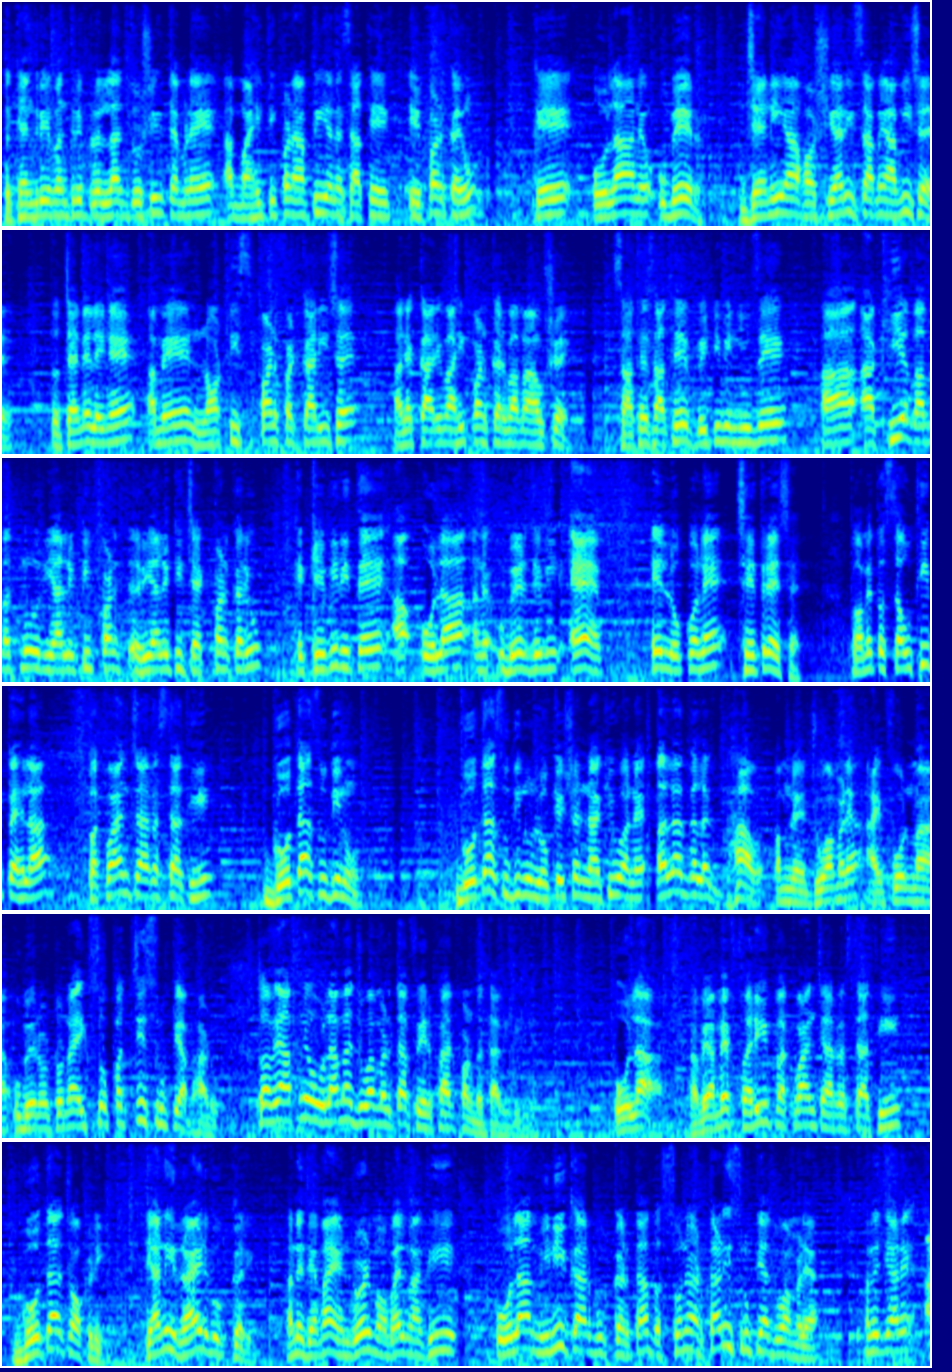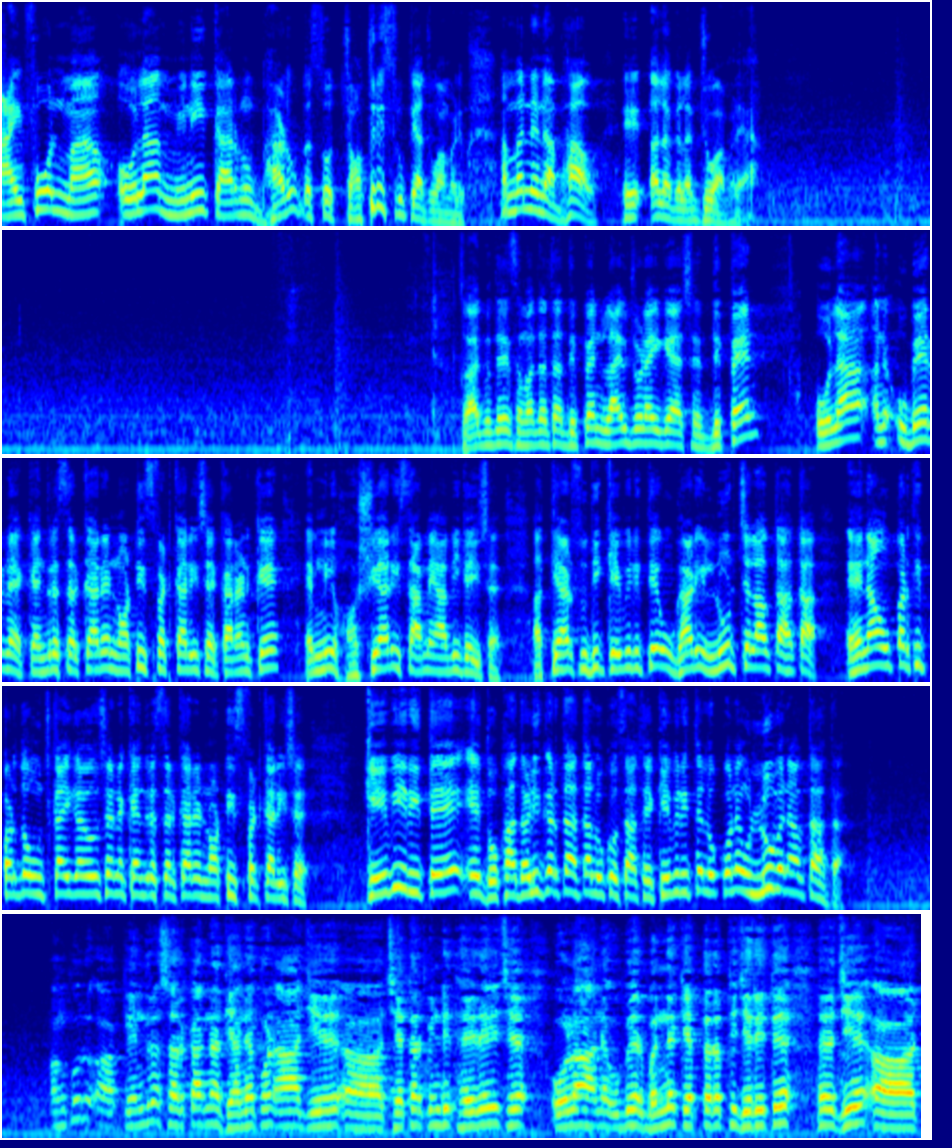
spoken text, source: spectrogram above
તો કેન્દ્રીય મંત્રી પ્રહલાદ જોશી તેમણે આ માહિતી પણ આપી અને સાથે એ પણ કહ્યું કે ઓલા અને ઉબેર જેની આ હોશિયારી સામે આવી છે, તો તેને લઈને અમે નોટિસ પણ ફટકારી છે અને કાર્યવાહી પણ કરવામાં આવશે. સાથે સાથે વીટીવી ન્યૂઝે આ આખી બાબતનું રિયાલિટી પણ રિયાલિટી ચેક પણ કર્યું કે કેવી રીતે આ ઓલા અને ઉબેર જેવી એપ એ લોકોને છેતરે છે. તો અમે તો સૌથી પહેલા પકવાન ચાર રસ્તાથી ગોતા સુધીનું ગોતા સુધીનું લોકેશન નાખ્યું અને અલગ અલગ ભાવ અમને જોવા મળ્યા. આઈફોનમાં ઉબેર ઓટોના એકસો પચીસ રૂપિયા ભાડું. તો હવે આપને ઓલામાં જોવા મળતા ફેરફાર પણ બતાવી દઈએ. ઓલા, હવે અમે ફરી પકવાન ચાર રસ્તાથી ગોતા ચોકડી, ત્યાંની રાઈડ બુક કરી અને જેમાં એન્ડ્રોઈડ મોબાઈલમાંથી ઓલા મિની કાર બુક કરતા બસો અડતાલીસ રૂપિયા જોવા મળ્યા. હવે જ્યારે આઈફોનમાં ઓલા મિની કારનું ભાડું બસો ચોત્રીસ રૂપિયા જોવા મળ્યું. આ બંનેના ભાવ એ અલગ અલગ જોવા મળ્યા. તો આજ મુદ્દે સંવાદદાતા દીપેન લાઈવ જોડાઈ ગયા છે. દીપેન ઓલા અને ઉબેરને કેન્દ્ર સરકારે નોટિસ ફટકારી છે, કારણ કે એમની હોશિયારી સામે આવી ગઈ છે. અત્યાર સુધી કેવી રીતે ઉઘાડી લૂંટ ચલાવતા હતા, એના ઉપરથી પડદો ઉંચકાઈ ગયો છે અને કેન્દ્ર સરકારે નોટિસ ફટકારી છે. કેવી રીતે એ ધોખાધડી કરતા હતા લોકો સાથે? કેવી રીતે લોકોને ઉલ્લુ બનાવતા હતા? અંકુર કેન્દ્ર સરકારના ધ્યાને પણ આ જે છેતરપિંડી થઈ રહી છે, ઓલા અને ઉબેર બંને કેબ તરફથી જે રીતે જે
